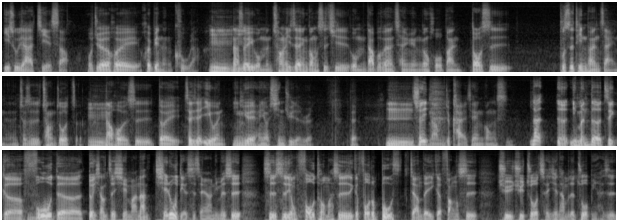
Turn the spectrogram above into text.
艺术家的介绍。我觉得会会变得很酷啦。嗯那所以嗯我们创立这间公司，其实我们大部分的成员跟伙伴都是不是听团仔呢，就是创作者，嗯那或者是对这些译文音乐很有兴趣的人。嗯，所以那我们就开了这间公司。那呃，你们的这个服务的对象这些嘛，那切入点是怎样？你们是是是用 photo 吗？是一个 photo booth 这样的一个方式去去做呈现他们的作品，还是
